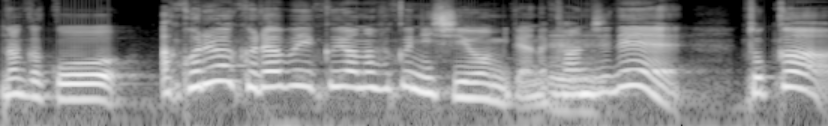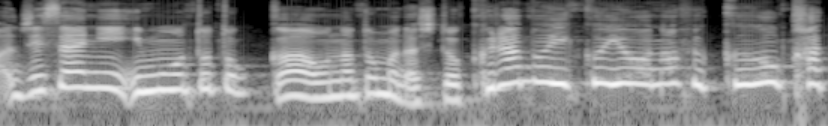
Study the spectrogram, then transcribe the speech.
なんかこうあこれはクラブ行く用の服にしようみたいな感じで、とか実際に妹とか女友達とクラブ行く用の服を買っ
